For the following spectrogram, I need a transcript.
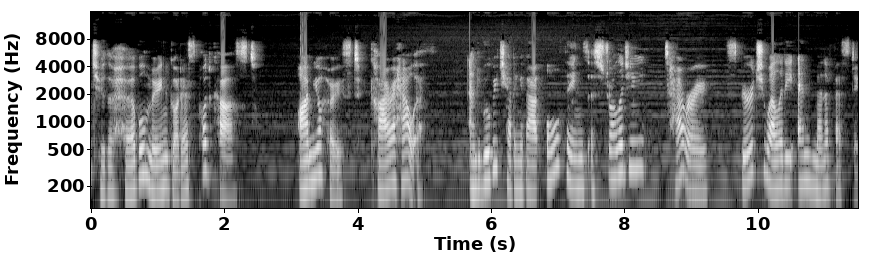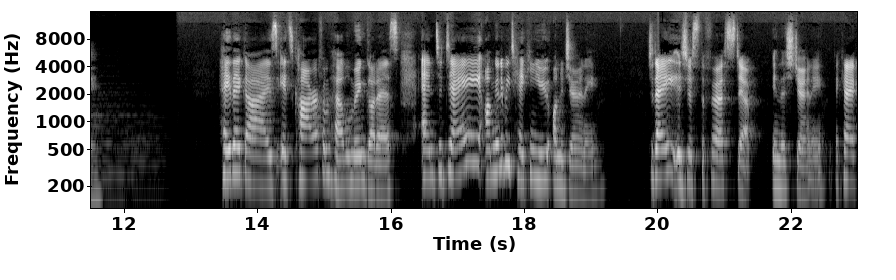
to the Herbal Moon Goddess podcast. I'm your host, Kyra Howarth, and we'll be chatting about all things astrology, tarot, spirituality, and manifesting. Hey there, guys, it's Kyra from Herbal Moon Goddess, and today I'm going to be taking you on a journey. Today is just the first step in this journey, okay?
